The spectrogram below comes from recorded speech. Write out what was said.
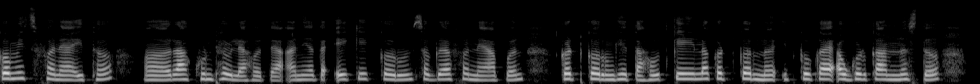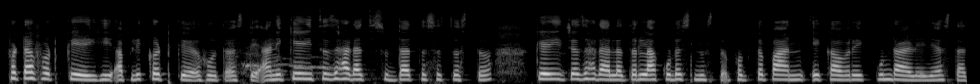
कमीच फण्या इथं राखून ठेवल्या होत्या. आणि आता एक एक करून सगळ्या फण्या आपण कट करून घेत आहोत. केळीला कट करणं इतकं काय अवघड काम नसतं. फटाफट केळी ही आपली कट के होत असते आणि केळीचं झाडाचं सुद्धा तसंच असतं. केळीच्या झाडाला तर लाकूडच नसतं. फक्त पान एकावर एक गुंडाळलेली असतात.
